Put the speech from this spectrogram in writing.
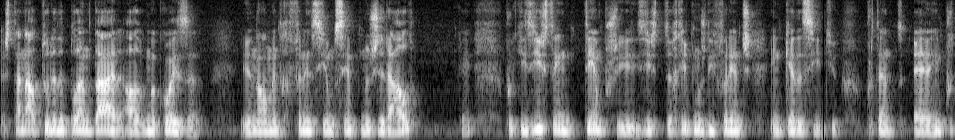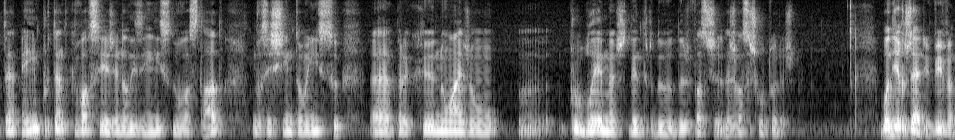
está na altura de plantar alguma coisa, eu normalmente referencio-me sempre no geral, okay? porque existem tempos e existem ritmos diferentes em cada sítio. Portanto, é, importan é importante que vocês analisem isso do vosso lado, vocês sintam isso, uh, para que não hajam uh, problemas dentro do, dos vossos, das vossas culturas. Bom dia, Rogério. Viva!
